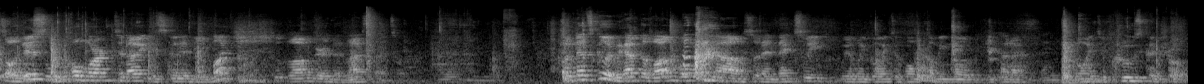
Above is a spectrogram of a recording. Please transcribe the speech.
So this homework tonight is going to be much longer than last night's homework. But that's good. We have the long homework now, so then next week when we go into homecoming mode, we kind of go into cruise control.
